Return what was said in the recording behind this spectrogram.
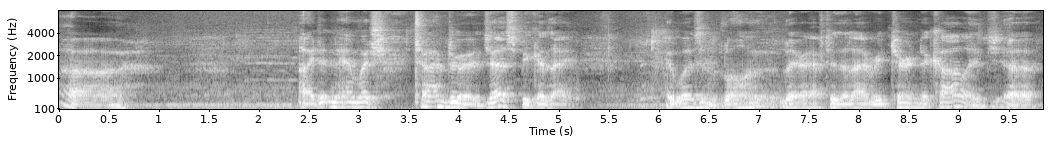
Uh, I didn't have much time to adjust because I, it wasn't long thereafter that I returned to college. Uh,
